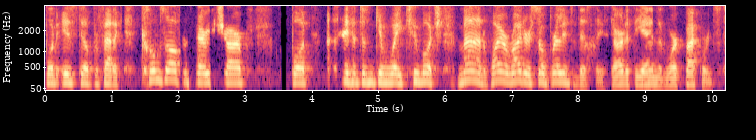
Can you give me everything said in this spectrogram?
but is still prophetic? Comes off as very sharp but at the same time doesn't give away too much. Man why are writers so brilliant at this? They start at the end and work backwards.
